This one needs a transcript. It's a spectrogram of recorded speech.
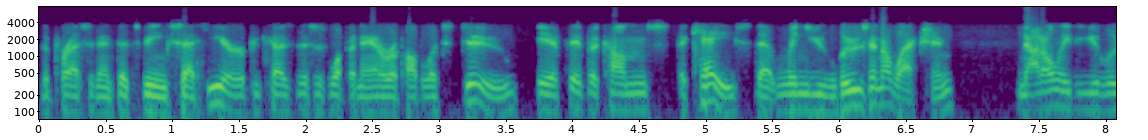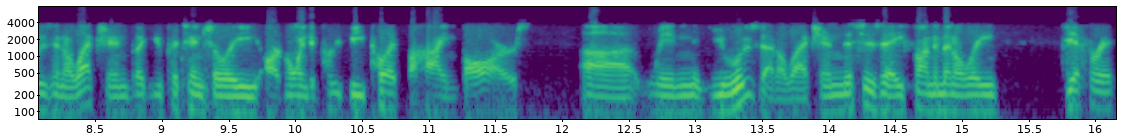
the precedent that's being set here because this is what banana republics do if it becomes the case that when you lose an election, not only do you lose an election, but you potentially are going to be put behind bars uh, when you lose that election. This is a fundamentally different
